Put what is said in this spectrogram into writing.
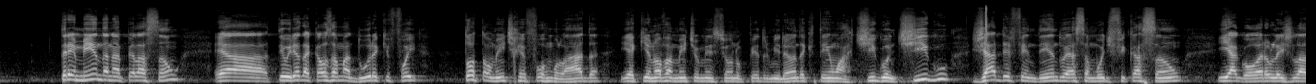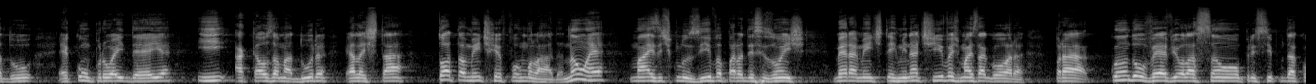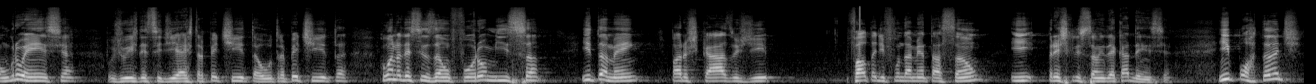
tremenda na apelação é a teoria da causa madura, que foi totalmente reformulada. E aqui, novamente, eu menciono o Pedro Miranda, que tem um artigo antigo já defendendo essa modificação, e agora o legislador é, comprou a ideia e a causa madura ela está totalmente reformulada. Não é mais exclusiva para decisões meramente terminativas, mas agora, para quando houver violação ao princípio da congruência, o juiz decidir extra petita, ultra petita, quando a decisão for omissa e também para os casos de falta de fundamentação e prescrição em decadência. Importante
